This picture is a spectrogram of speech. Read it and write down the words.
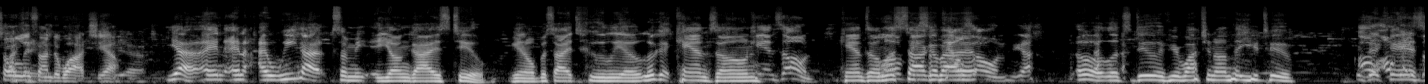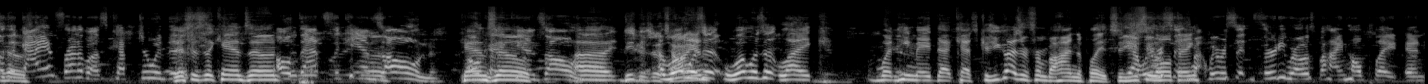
Totally fun to watch. Yeah. yeah Yeah, and and I, we got some young guys too. You know, besides Julio, look at Canzone. Canzone. Canzone. Love Let's talk some about it. Yeah. Oh, let's do. If you're watching on the YouTube, Oh, the okay. So the guy in front of us kept doing this. this is the Canzone. Oh, that's the Canzone. Canzone. Okay, Canzone. Uh, did, uh, what was it? What was it like when he made that catch? Because you guys are from behind the plate, so yeah, you see we the were whole sitting, thing. We were sitting 30 rows behind home plate, and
